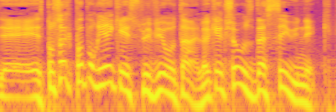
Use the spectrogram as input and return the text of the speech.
c'est pour ça que pas pour rien qu'elle est suivie autant. a quelque chose d'assez unique.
